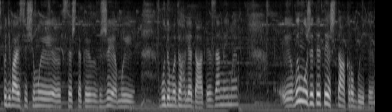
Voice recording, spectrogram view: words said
сподіваюся, що ми все ж таки вже ми будемо доглядати за ними. Е, Ви можете теж так робити.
